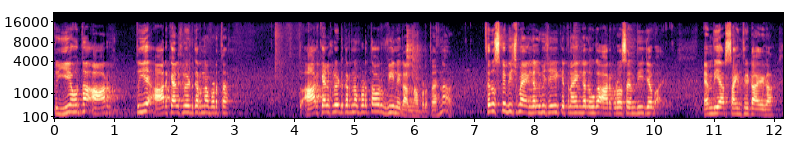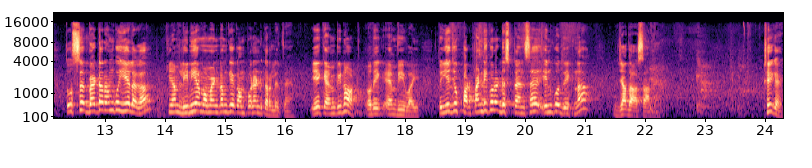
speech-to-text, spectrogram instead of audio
तो ये होता आर तो ये आर कैलकुलेट करना पड़ता तो आर कैलकुलेट करना पड़ता और वी निकालना पड़ता है ना फिर उसके बीच में एंगल भी चाहिए कितना एंगल होगा आर क्रॉस एम वी जब M V R sine theta आएगा तो उससे बेटर हमको ये लगा कि हम लीनियर मोमेंटम के कंपोनेंट कर लेते हैं एक एम वी नॉट और एक एम वी वाई तो ये जो परपेंडिकुलर डिस्टेंस है इनको देखना ज़्यादा आसान है ठीक है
